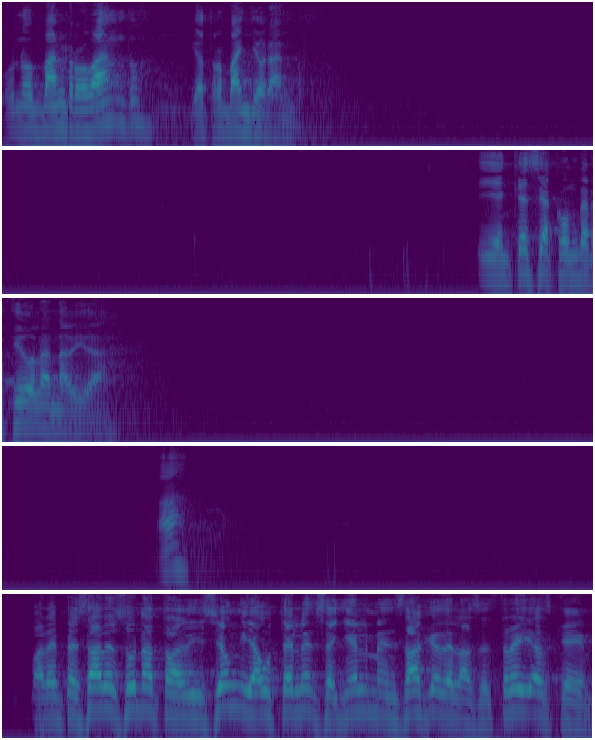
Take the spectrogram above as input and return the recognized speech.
Unos van robando y otros van llorando. ¿Y en qué se ha convertido la Navidad? ¿Ah? Para empezar, es una tradición y a usted le enseñé el mensaje de las estrellas que,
